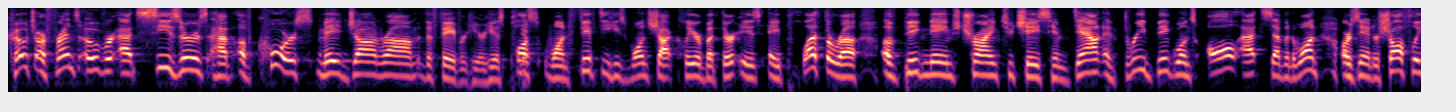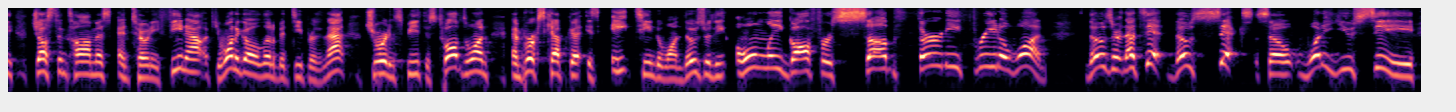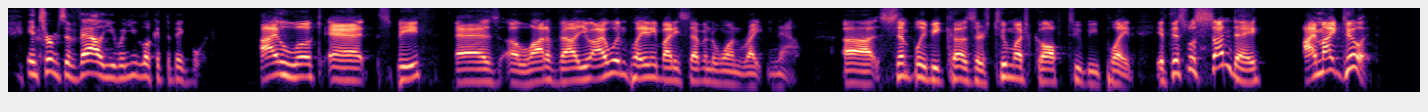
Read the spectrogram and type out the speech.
Coach, our friends over at Caesars have, of course, made Jon Rahm the favorite here. He has plus yep. 150. He's one shot clear, but there is a plethora of big names trying to chase him down, and three big ones all at seven to one are Xander Schauffele, Justin Thomas, and Tony Finau. If you want to go a little bit deeper than that, Jordan Spieth is 12 to one, and Brooks Koepka is 18 to one. Those are the only golfers sub 33 to one those are that's it. Those six. So what do you see in terms of value when you look at the big board? I look at Spieth as a lot of value. I wouldn't play anybody seven to one right now, uh, simply because there's too much golf to be played. If this was Sunday, I might do it,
